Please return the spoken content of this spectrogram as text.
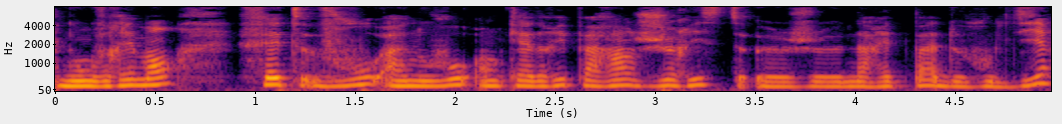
Donc vraiment, faites-vous à nouveau encadrer par un juriste, euh, je n'arrête pas de vous le dire.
